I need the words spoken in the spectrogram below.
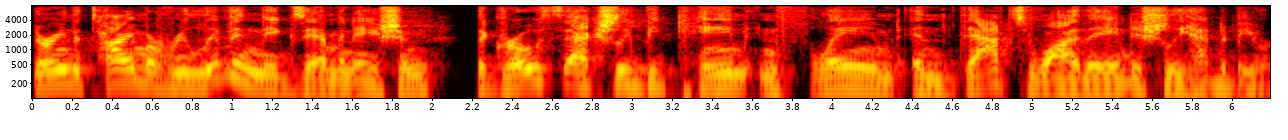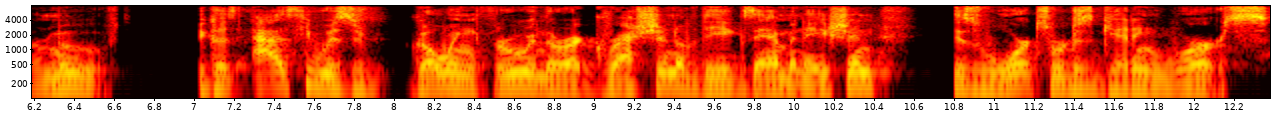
During the time of reliving the examination, the growths actually became inflamed, and that's why they initially had to be removed. Because as he was going through in the regression of the examination, his warts were just getting worse.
